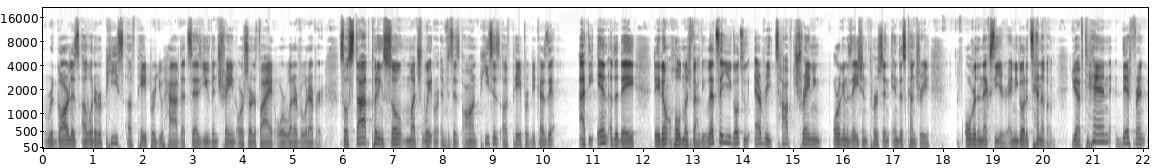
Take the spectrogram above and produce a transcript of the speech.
regardless of whatever piece of paper you have that says you've been trained or certified or whatever, whatever. So stop putting so much weight or emphasis on pieces of paper because they at the end of the day, they don't hold much value. Let's say you go to every top training organization person in this country over the next year and you go to 10 of them. You have 10 different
